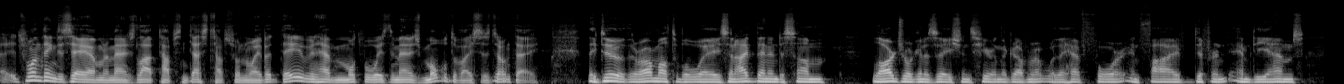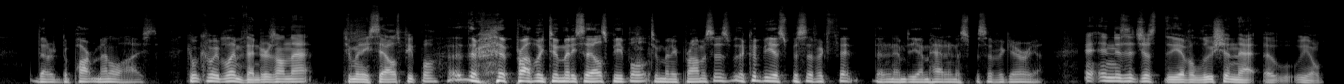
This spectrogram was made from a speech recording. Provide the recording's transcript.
Uh, it's one thing to say I'm going to manage laptops and desktops one way, but they even have multiple ways to manage mobile devices, don't they? They do. There are multiple ways, and I've been into some large organizations here in the government where they have four and five different MDMs that are departmentalized. Can, can we blame vendors on that? Too many salespeople? Uh, there are probably too many salespeople, too many promises. But there could be a specific fit that an MDM had in a specific area. And, and is it just the evolution that uh, you know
